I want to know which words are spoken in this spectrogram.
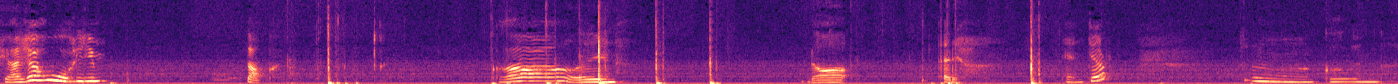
Щас я гуглім. Так. Калин. Да. Enter. Так, календар.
